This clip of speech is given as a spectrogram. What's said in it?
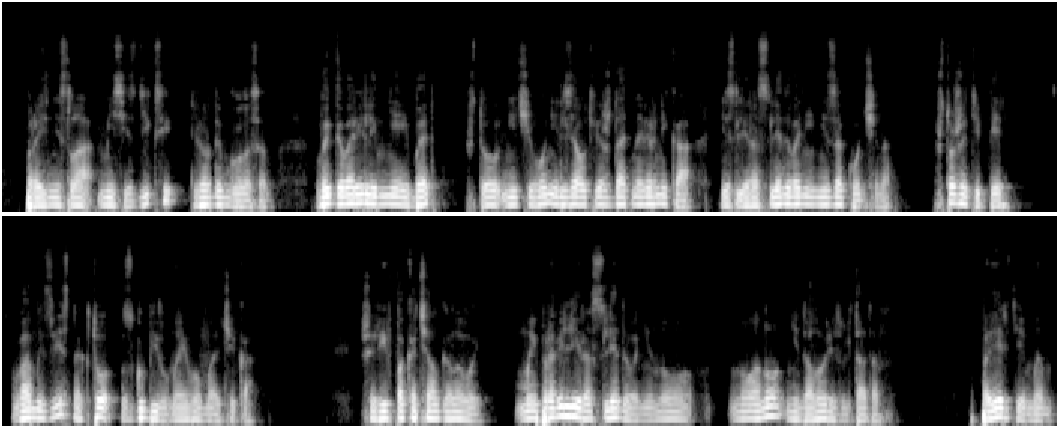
— произнесла миссис Дикси твердым голосом. «Вы говорили мне и Бет, что ничего нельзя утверждать наверняка, если расследование не закончено. Что же теперь? Вам известно, кто сгубил моего мальчика?» Шериф покачал головой. «Мы провели расследование, но... но оно не дало результатов. Поверьте, мэм,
